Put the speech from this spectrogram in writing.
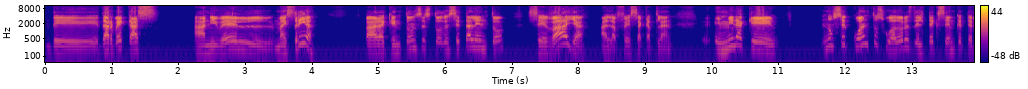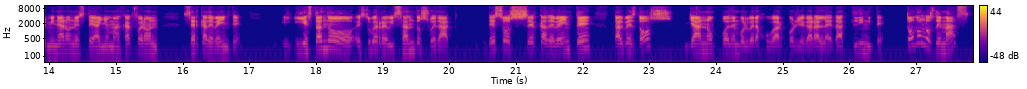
de dar becas a nivel maestría, para que entonces todo ese talento se vaya a la FESA Catlán. Y mira que no sé cuántos jugadores del Texem que terminaron este año, Manjac, fueron cerca de 20, y, y estando, estuve revisando su edad, de esos cerca de 20, tal vez dos ya no pueden volver a jugar por llegar a la edad límite. Todos los demás,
